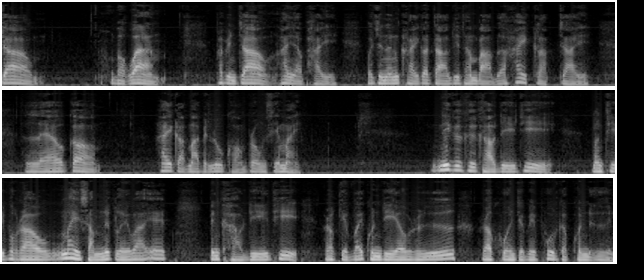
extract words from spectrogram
เจ้า บอกว่าพระเป็นเจ้าให้อภัย เพราะฉะนั้นใครก็ตามที่ทำบาปแล้วให้กลับใจ แล้วก็ให้กลับมาเป็นลูกของพระองค์เสียใหม่ นี่ก็คือข่าวดีที่บางทีพวกเราไม่สำนึกเลยว่า เอ๊ะเป็นข่าวดีที่เราเก็บไว้คนเดียว หรือเราควรจะไปพูดกับคนอื่น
